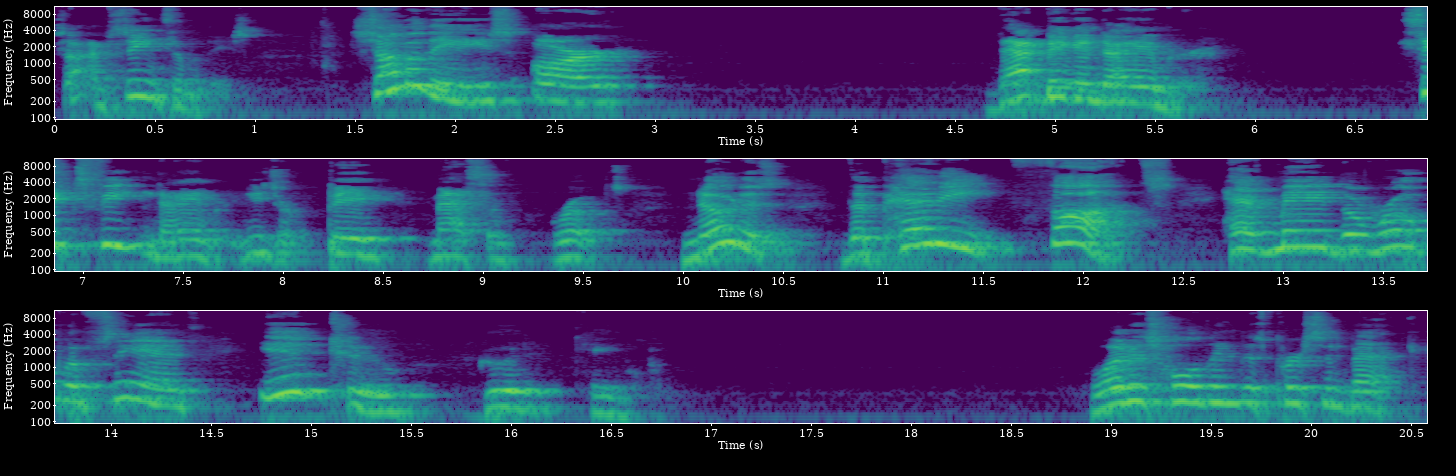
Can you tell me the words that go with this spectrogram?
So I've seen some of these. Some of these are that big in diameter, six feet in diameter. These are big, massive ropes. Notice the petty thoughts have made the rope of sins into good cable. What is holding this person back?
